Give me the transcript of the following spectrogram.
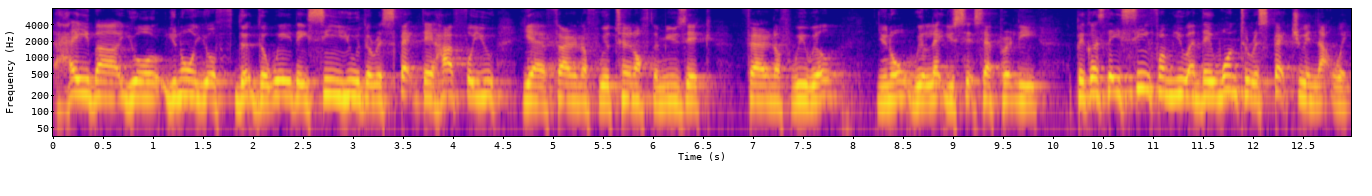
haiba, your, you know, your, the, the way they see you, the respect they have for you, yeah, fair enough, we'll turn off the music, fair enough, we will. You know, we'll let you sit separately because they see from you and they want to respect you in that way.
